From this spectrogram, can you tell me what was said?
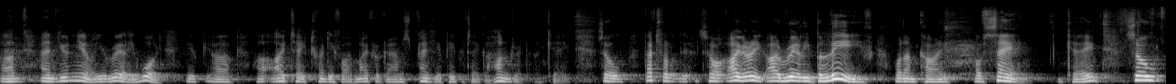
um, and you, you know you really would. You, uh, I take 25 micrograms. Plenty of people take 100. Okay, so that's what. So I really, I really believe what I'm kind of saying. Okay, so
